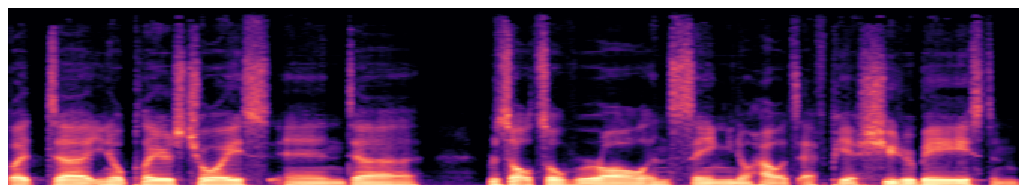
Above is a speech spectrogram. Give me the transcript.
but uh, you know players' choice and uh, results overall, and saying you know how it's FPS shooter based and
